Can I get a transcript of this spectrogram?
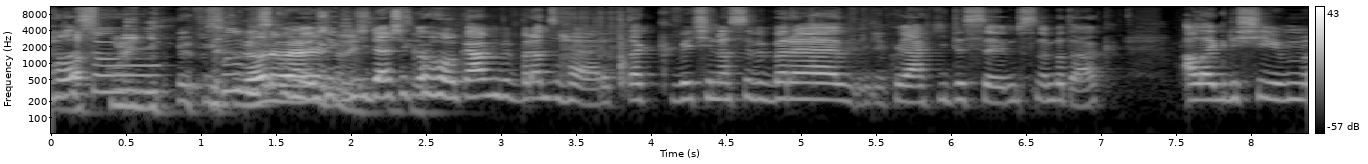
Hele, jsou, jsou No, no, výzkumy, já že když říct, dáš prostě. jako holkám vybrat z her, tak většina si vybere jako nějaký The Sims nebo tak. Ale když, jim,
